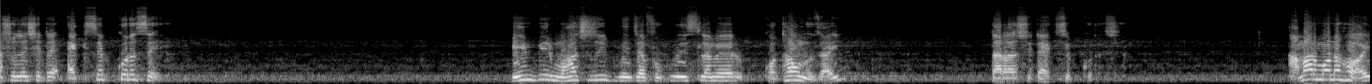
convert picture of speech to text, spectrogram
আসলে সেটা অ্যাকসেপ্ট করেছে? বিএনপির মহাসচিব মির্জা ফখরুল ইসলামের কথা অনুযায়ী তারা সেটা অ্যাকসেপ্ট করেছে। আমার মনে হয়,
